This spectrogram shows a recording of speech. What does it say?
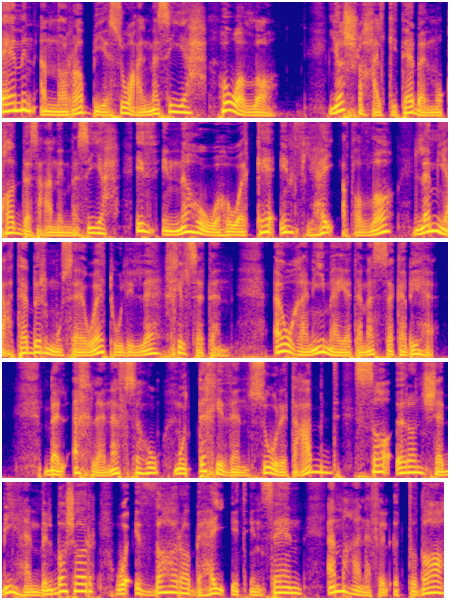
آمن أن الرب يسوع المسيح هو الله. يشرح الكتاب المقدس عن المسيح إذ إنه وهو كائن في هيئة الله لم يعتبر مساواته لله خلسة أو غنيمة يتمسك بها، بل أخلى نفسه متخذا صورة عبد صائرا شبيها بالبشر وإذ ظهر بهيئة إنسان أمعن في الإتضاع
